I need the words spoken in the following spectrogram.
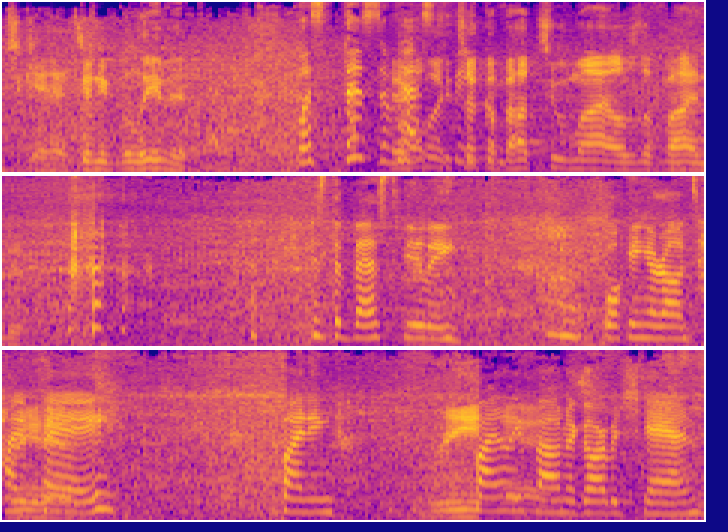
Garbage cans. Can you believe it? What's this the It best only feeling? took about two miles to find it. It's the best feeling. Walking around Taipei, finding Free finally cans. found a garbage can.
